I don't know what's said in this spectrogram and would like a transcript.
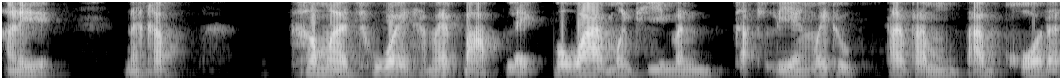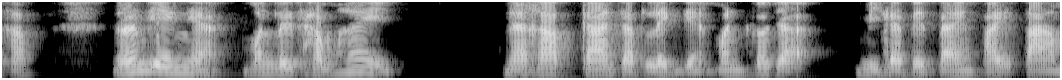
อันนี้นะครับ เข้ามาช่วยทำให้ปรับเหล็ก เพราะว่าบางทีมันจัดเรียงไม่ถูกตั้งตามตามโค้ดนะครับดังนั้นเองเนี่ยมันเลยทำให้นะครับ การจัดเหล็กเนี่ยมันก็จะมีการเปลี่ยนแปลงไปตาม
